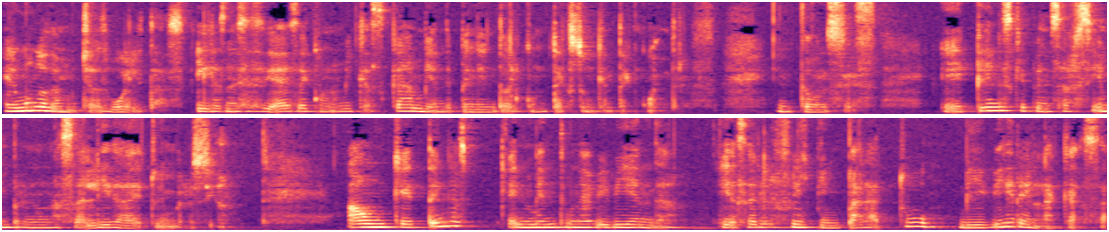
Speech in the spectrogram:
El mundo da muchas vueltas y las necesidades económicas cambian dependiendo del contexto en que te encuentres. Entonces, eh, tienes que pensar siempre en una salida de tu inversión. Aunque tengas en mente una vivienda, y hacer el flipping para tú vivir en la casa,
